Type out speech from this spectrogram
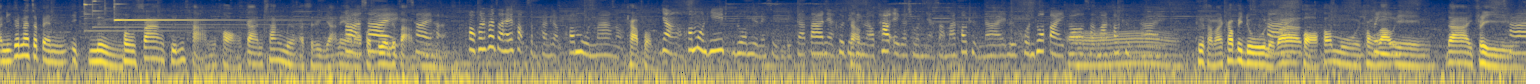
ันนี้ก็น่าจะเป็นอีกหนึ่งโครงสร้างพื้นฐานของการสร้างเมืองอัจฉริยะในอนาคตใช่ด้วยหรือเปล่าใช่ค่ะ เขาค่อนข้างจะให้ความสำคัญกับข้อมูลมากเนาะ ครับผม อย่างข้อมูลที่รวมอยู่ในศูนย์ Big Data เนี่ย คือจริงๆ แล้วภาคเอกชนเนี่ยสามารถเข้าถึงได้ หรือคนทั่วไปก็สามารถเข้าถึงได้ อ๋อ คือสามารถเข้าไปดูหรือว่าขอข้อมูลของฟรีเราเองได้ฟรี ใช่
